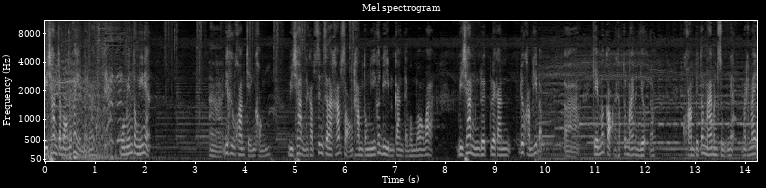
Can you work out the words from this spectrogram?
วิชั่นจะมองไม่ค่อยเห็นเลยนะโมเมนต์ตรงนี้เนี่ยอ่านี่คือความเจ๋งของวิชั่นนะครับซึ่งสตาร์คราฟสองทำตรงนี้ก็ดีเหมือนกัน แต่ผมมองว่าวิชั่นโดยโดยการด้วยความที่แบบเกมเมื่อก่อนนะครับต้นไม้มันเยอะเนาะความเป็นต้นไม้มันสูงเนี่ยมันทำให้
